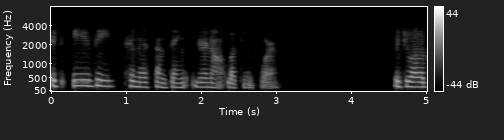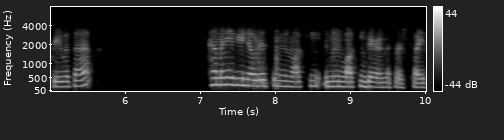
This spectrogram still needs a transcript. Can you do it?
It's easy to miss something you're not looking for. Would you all agree with that? How many of you noticed the moonwalking the moonwalking bear in the first place?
